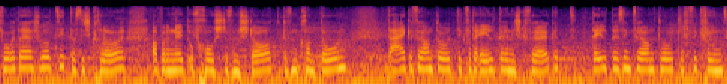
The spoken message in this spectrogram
vor der Schulzeit, das ist klar, aber nicht auf Kosten vom Staat oder vom Kanton. Die Eigenverantwortung der Eltern ist gefragt. Die Eltern sind verantwortlich für Kinder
